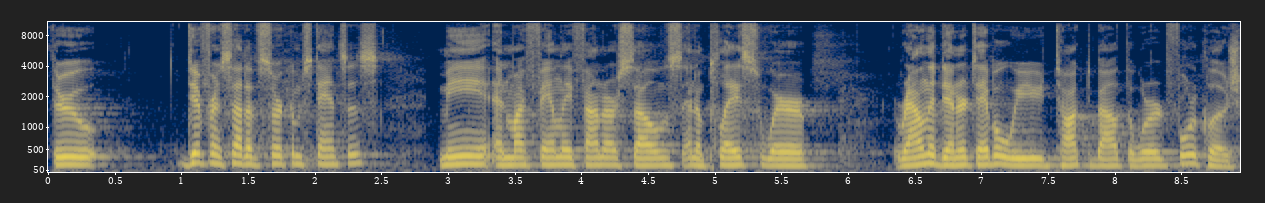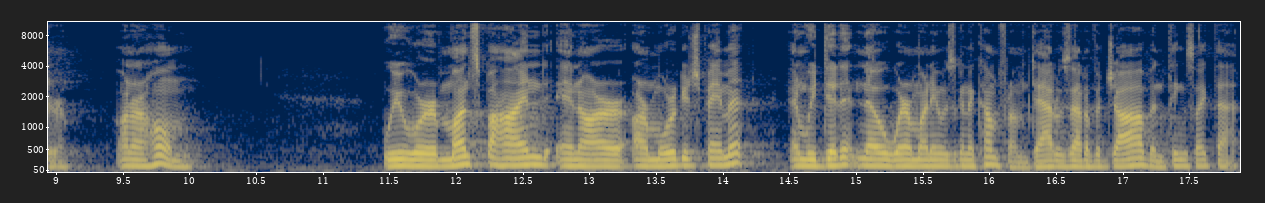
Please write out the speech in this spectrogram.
Through different set of circumstances, me and my family found ourselves in a place where around the dinner table we talked about the word foreclosure on our home. We were months behind in our, our mortgage payment, and we didn't know where money was going to come from. Dad was out of a job and things like that.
